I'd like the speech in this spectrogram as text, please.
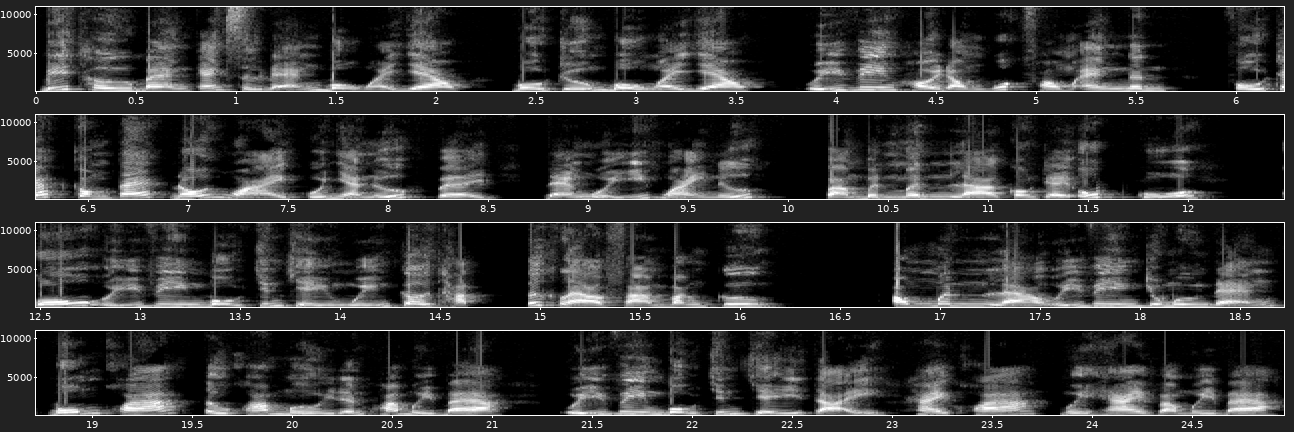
Bí thư Ban Cán sự Đảng Bộ Ngoại giao, Bộ trưởng Bộ Ngoại giao, Ủy viên Hội đồng Quốc phòng An ninh, phụ trách công tác đối ngoại của nhà nước về đảng ủy ngoài nước. Phạm Bình Minh là con trai út của cố Ủy viên Bộ Chính trị Nguyễn Cơ Thạch, tức là Phạm Văn Cương. Ông Minh là Ủy viên Trung ương Đảng 4 khóa từ khóa 10 đến khóa 13, Ủy viên Bộ Chính trị tại hai khóa 12 và 13.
